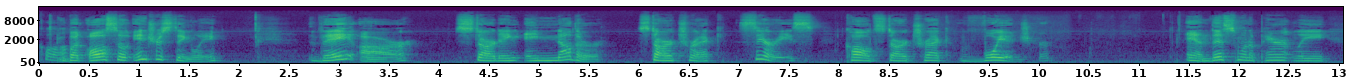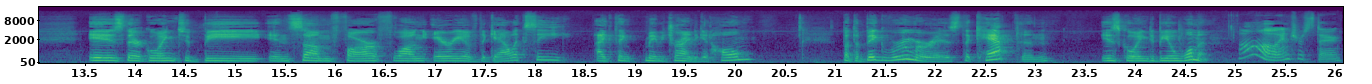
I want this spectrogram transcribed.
Cool. But also interestingly, they are starting another Star Trek series called Star Trek Voyager. And this one apparently is they're going to be in some far flung area of the galaxy. I think maybe trying to get home. But the big rumor is the captain is going to be a woman. oh, interesting.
